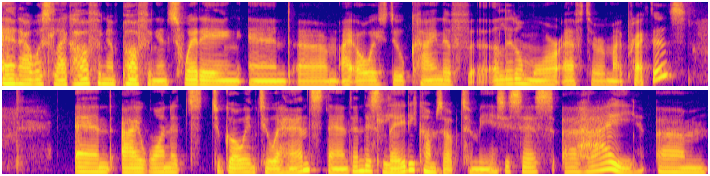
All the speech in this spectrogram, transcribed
and I was like huffing and puffing and sweating. And um, I always do kind of a little more after my practice. And I wanted to go into a handstand, and this lady comes up to me and she says, uh, Hi, um,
